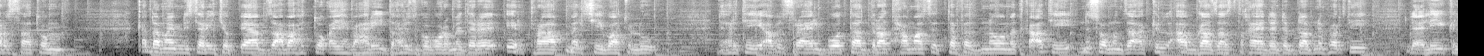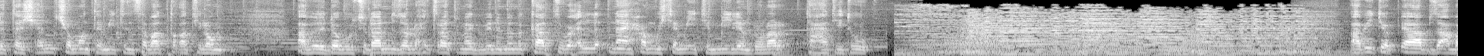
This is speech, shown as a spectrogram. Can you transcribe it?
ኣርሳቶም ቀዳማይ ሚኒስተር ኢትዮጵያ ብዛዕባ ሕቶ ቀይሕ ባሕሪ ድሕሪ ዝገበሮ መደረ ኤርትራ መልሲ ሂባትሉ ድሕርቲ ኣብ እስራኤል ብወታደራት ሓማስ እተፈነወ መጥቃዕቲ ንሰሙን ዝኣክል ኣብ ጋዛ ዝተካየደ ደብዳብ ነፈርቲ ልዕሊ 280 ሰባት ተቐቲሎም ኣብ ደቡብ ሱዳን ንዘሎ ሕፅረት መግቢ ንምምካት ዝውዕል ናይ ሓሙሽተ ሚእቲ ሚልዮን ዶላር ተሓቲቱ። ኣብ ኢትዮጵያ ብዛዕባ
